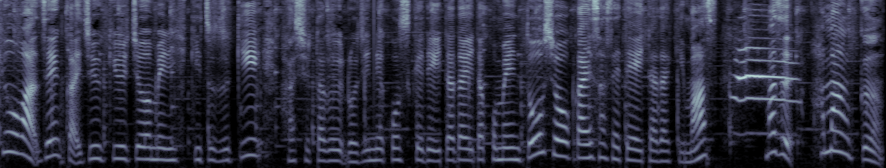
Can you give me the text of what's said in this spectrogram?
今日は前回19丁目に引き続き、ハッシュタグロジネコスケでいただいたコメントを紹介させていただきます。まず、ハマンくん、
